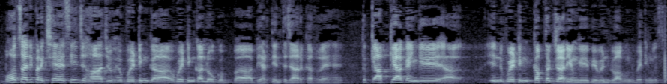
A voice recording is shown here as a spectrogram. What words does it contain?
बहुत सारी परीक्षाएँ ऐसी हैं जहाँ जो है वेटिंग का वेटिंग का लोग अभ्यर्थी इंतज़ार कर रहे हैं। तो क्या आप क्या कहेंगे इन वेटिंग कब तक जारी होंगे विभिन्न विभागों की वेटिंग लिस्ट?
